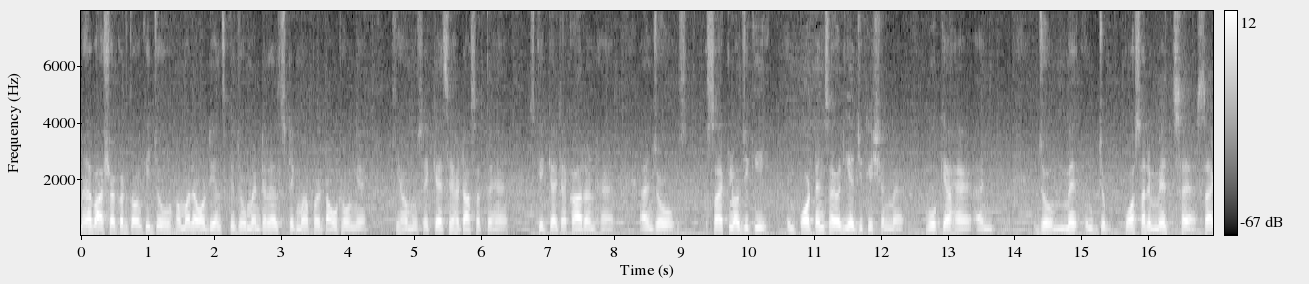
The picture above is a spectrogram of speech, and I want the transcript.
मैं अब आशा करता हूँ कि जो हमारे ऑडियंस के जो मेंटल हेल्थ स्टिग्मा पर डाउट होंगे, कि हम उसे कैसे हटा सकते हैं उसके क्या क्या कारण हैं एंड जो साइकोलॉजी की इम्पोर्टेंस है अर्ली एजुकेशन में, वो क्या है एंड जो जो बहुत सारे मिथ्स है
